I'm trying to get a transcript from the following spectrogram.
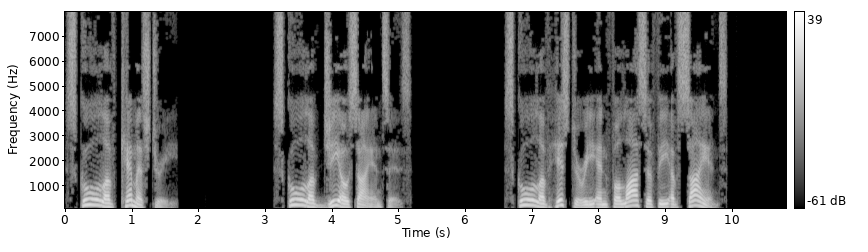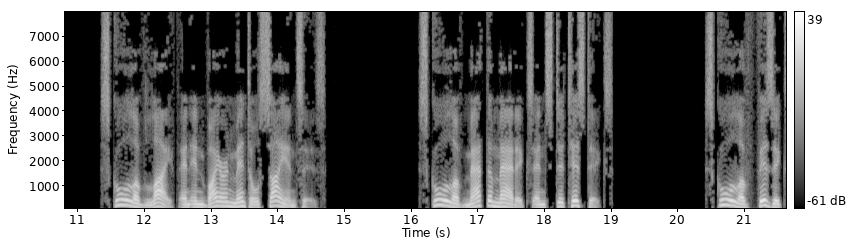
School of Chemistry, School of Geosciences, School of History and Philosophy of Science, School of Life and Environmental Sciences School of Mathematics and Statistics School of Physics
